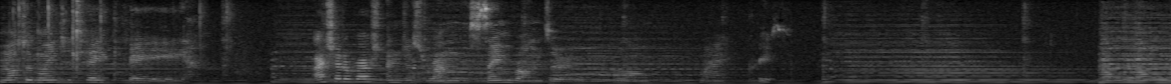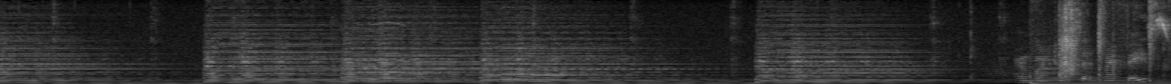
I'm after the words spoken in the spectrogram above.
I'm also going to take a eyeshadow brush and just run the same bronzer along my crease. I'm going to set my face.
